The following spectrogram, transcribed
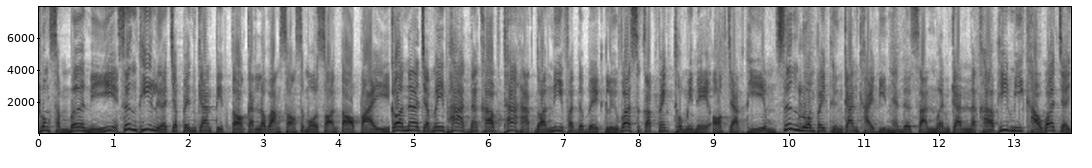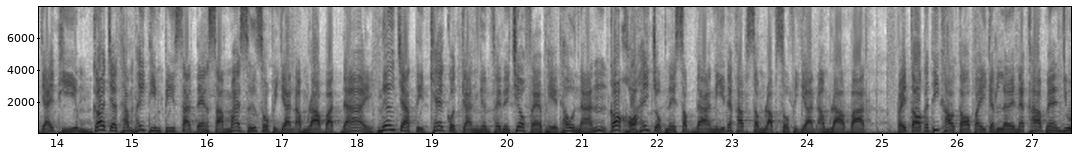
ช่วงซัมเมอร์นี้ ซึ่งที่เหลือจะเป็นการติดต่อกันระหว่าง 2 สโมสรต่อไป ก็น่าจะไม่พลาดนะครับ ถ้าหากดอนนี่ฟันเดเบกหรือว่าสกอตแม็กโทมิเนออกจากทีม ซึ่งรวมไปถึงการขายดินแฮนเดอร์สันเหมือนกันนะครับ ที่มีข่าวว่าจะย้ายทีม ก็จะทำให้ทีมปีศาจแดงสามารถซื้อโซฟิยานอัมราบัตได้ เนื่องจากติดแค่กฎการเงิน Financial Fair Play เท่านั้น ก็ขอให้จบในสัปดาห์นี้นะครับสำหรับโซฟิยานอัมราบัต ไปต่อกันที่ข่าวต่อไปกันเลยนะครับ แมนยู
